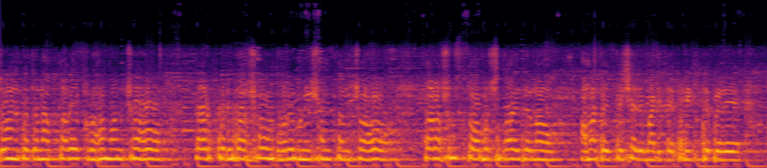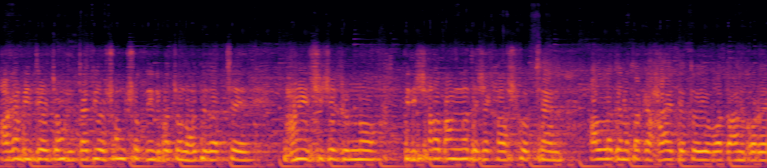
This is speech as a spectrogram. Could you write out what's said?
জননেতা জনাব তারেক রহমান সহ, তার পরিবার সহ, ধর্মীয় সন্তান সহ, তারা সুস্থ অবস্থায় যেন আমাদের দেশের মাটিতে ফিরতে পেরে আগামী যে জাতীয় সংসদ নির্বাচন হতে যাচ্ছে ধানের শীষের জন্য তিনি সারা বাংলাদেশে কাজ করছেন। আল্লাহ যেন তাকে হায়াতে তৈরি দান করে।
